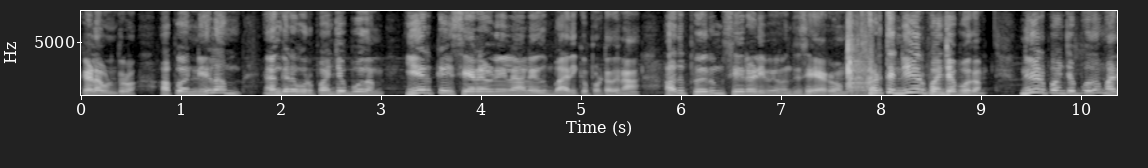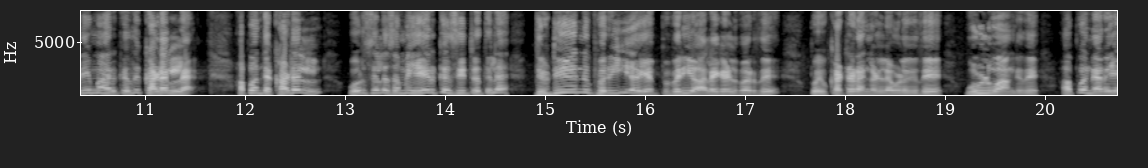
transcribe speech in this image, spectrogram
கீழே விழுந்துடும் அப்போ நிலம் என்கிற ஒரு பஞ்சபூதம் இயற்கை சீரழிவினால் எதுவும் பாதிக்கப்பட்டதுன்னா அது பெரும் சீரழிவை வந்து சேரும். அடுத்து நீர் பஞ்சபூதம். நீர் பஞ்சபூதம் அதிகமாக இருக்கிறது கடலில். அப்போ அந்த கடல் ஒரு சில சமயம் இயற்கை சீற்றத்தில் திடீர்னு பெரிய பெரிய அலைகள் வருது போய் கட்டடங்களில் விழுகுது உள்வாங்குது அப்போ நிறைய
